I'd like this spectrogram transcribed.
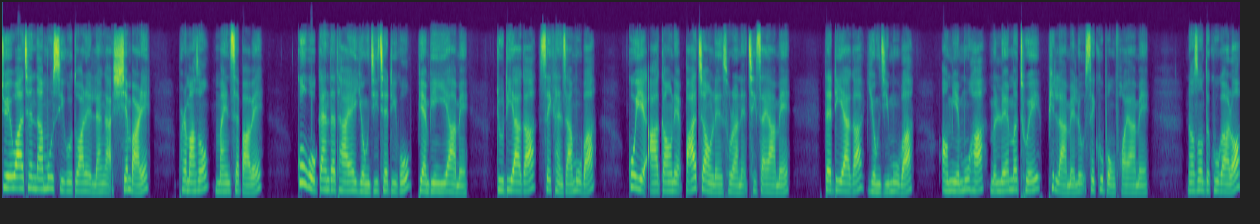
ကျွေးဝါချမ်းသာမှုစီကိုသွားတဲ့လမ်းကရှင်းပါတယ် ပထမဆုံး mindset ပါပဲကိုယ့်ကိုကန့်သက်ထားတဲ့ယုံကြည်ချက်တွေကိုပြန်ပြင်ရေးရမယ်ဒုတိယကစိတ်ခံစားမှုပါကိုယ့်ရဲ့အားကောင်းတဲ့ဘာကြောင့်လဲဆိုတာနဲ့ချိတ်ဆက်ရမယ်တတိယကယုံကြည်မှုပါအောင်မြင်မှုဟာမလွဲမထွေးဖြစ်လာမယ်လို့စိတ်ကူးပုံဖော်ရမယ်နောက်ဆုံးတစ်ခုကတော့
